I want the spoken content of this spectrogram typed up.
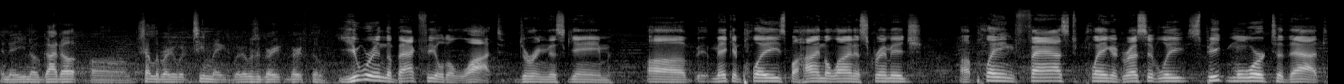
and then you know got up, um, celebrated with the teammates. But it was a great, great feeling. You were in the backfield a lot during this game, uh, making plays behind the line of scrimmage, uh, playing fast, playing aggressively. Speak more to that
